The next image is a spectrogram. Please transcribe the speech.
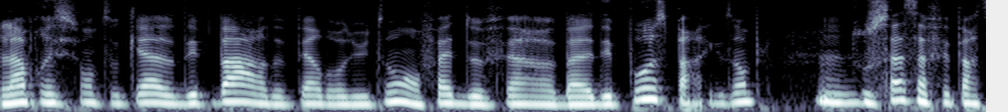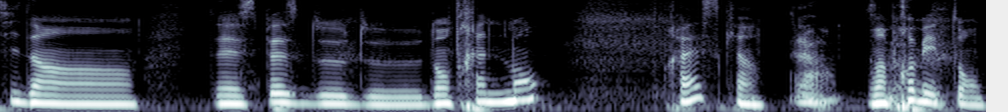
L'impression, en tout cas, au départ, de perdre du temps, en fait, de faire bah, des pauses, par exemple. Hmm. Tout ça, ça fait partie d'un, d'une espèce de, d'entraînement presque Alors, Dans un premier temps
